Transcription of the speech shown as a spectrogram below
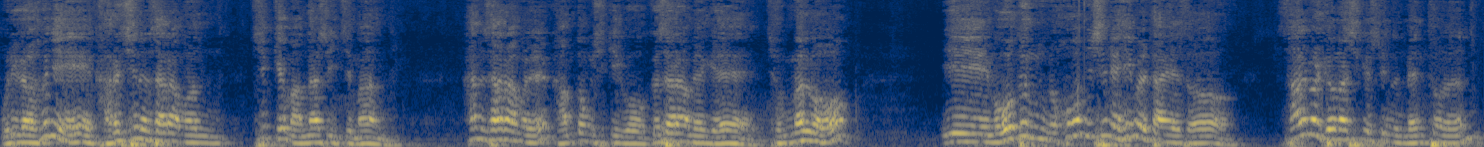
우리가 흔히 가르치는 사람은 쉽게 만날 수 있지만 한 사람을 감동시키고 그 사람에게 정말로 이 모든 혼신의 힘을 다해서 삶을 변화시킬 수 있는 멘토는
